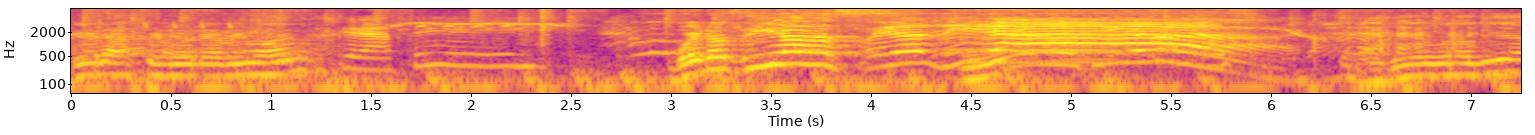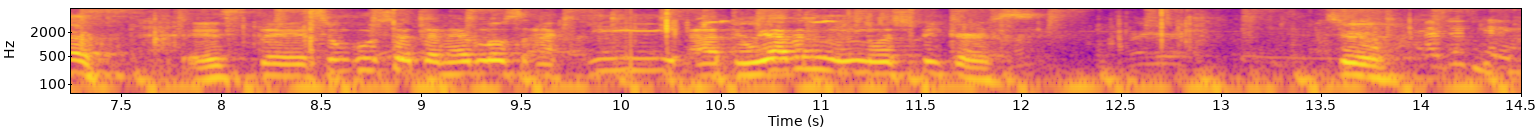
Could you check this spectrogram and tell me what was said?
Good afternoon, everyone. Good afternoon. Buenos días. Buenos días. Buenos días, buenos días. Este, es un gusto tenerlos aquí. Uh, do we have any English speakers? Two. I'm just kidding.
